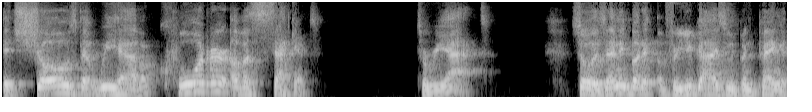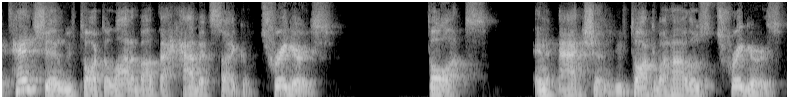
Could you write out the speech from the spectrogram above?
it shows that we have a quarter of a second to react. So, as anybody, for you guys who've been paying attention, we've talked a lot about the habit cycle, triggers, thoughts, and actions. We've talked about how those triggers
